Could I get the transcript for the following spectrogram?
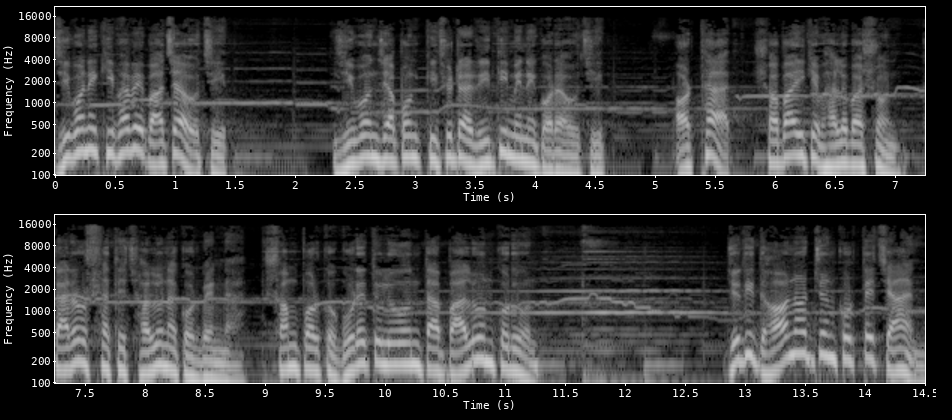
জীবনে কীভাবে বাঁচা উচিত? জীবনযাপন কিছুটা রীতি মেনে করা উচিত। অর্থাৎ সবাইকে ভালোবাসুন, কারোর সাথে ছলনা করবেন না, সম্পর্ক গড়ে তুলুন, তা পালন করুন। যদি ধন অর্জন করতে চান,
